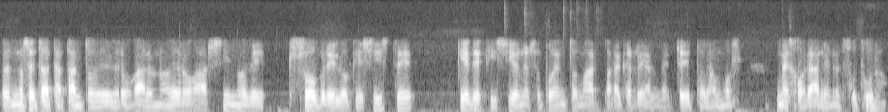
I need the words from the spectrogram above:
Pues no se trata tanto de derogar o no derogar, sino de sobre lo que existe, qué decisiones se pueden tomar para que realmente podamos mejorar en el futuro.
